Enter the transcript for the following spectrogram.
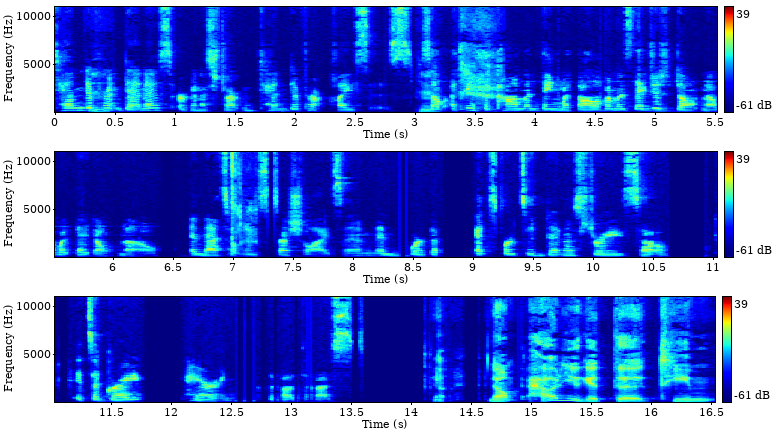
10 hmm. different mm. dentists are going to start in 10 different places. Mm. So I think the common thing with all of them is they just don't know what they don't know and that's what we specialize in. And we're the experts in dentistry, so it's a great pairing the both of us. Yeah. Now, how do you get the team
